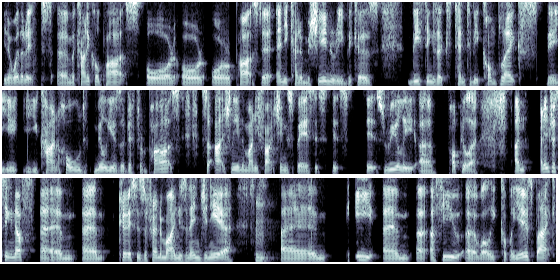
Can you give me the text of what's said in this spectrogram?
You know, whether it's uh, mechanical parts or or or parts to any kind of machinery, because these things are, tend to be complex. They, you you can't hold millions of different parts. So actually, in the manufacturing space, it's it's it's really uh, popular. And and interesting enough, um, um, Chris is a friend of mine who's an engineer. Hmm. Um, he um, a, a, few uh, well a couple of years back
